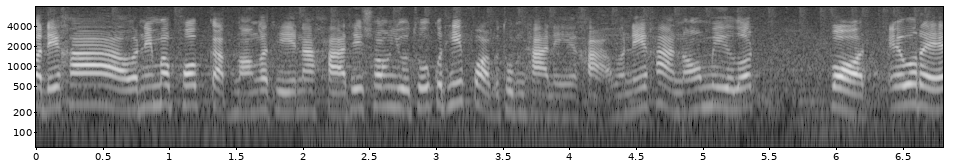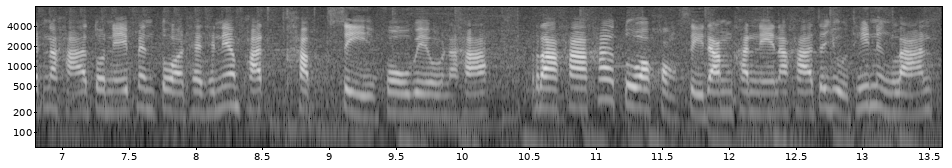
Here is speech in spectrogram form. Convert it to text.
วัสดีค่ะ วันนี้มาพบกับน้องกะทินะคะ ที่ช่อง YouTube กะทิฟอร์ดปทุมธานีค่ะ วันนี้ค่ะน้องมีรถ Ford e v e r e s t นะคะ ตัวนี้เป็นตัวไทเทเนียมพัดขับ 4 4 wheel นะคะ ราคาค่าตัวของสีดำคันนี้นะคะ จะอยู่ที่ 1 8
